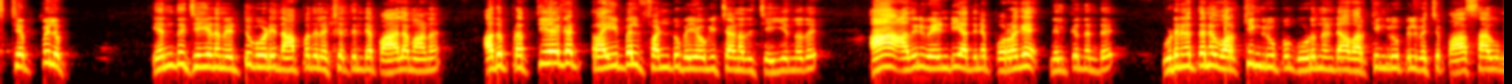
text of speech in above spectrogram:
സ്റ്റെപ്പിലും എന്ത് ചെയ്യണം? എട്ട് കോടി നാൽപ്പത് ലക്ഷത്തിന്റെ പാലമാണ്. അത് പ്രത്യേക ട്രൈബൽ ഫണ്ട് ഉപയോഗിച്ചാണ് അത് ചെയ്യുന്നത്. ആ അതിനു വേണ്ടി അതിന് പുറകെ നിൽക്കുന്നുണ്ട്. ഉടനെ തന്നെ വർക്കിംഗ് ഗ്രൂപ്പ് കൂടുന്നുണ്ട്. ആ വർക്കിംഗ് ഗ്രൂപ്പിൽ വെച്ച് പാസ്സാകും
